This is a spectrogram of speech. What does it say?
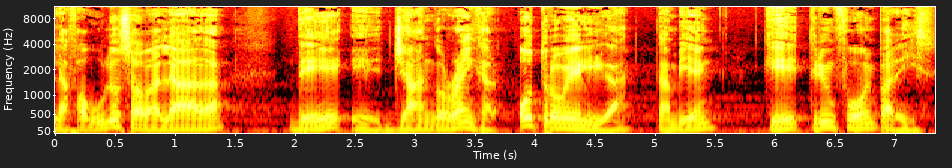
la fabulosa balada de eh, Django Reinhardt, otro belga también que triunfó en París.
